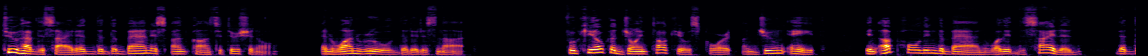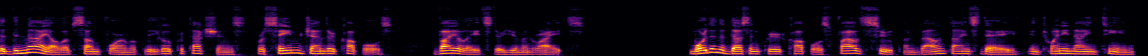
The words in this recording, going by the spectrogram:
Two have decided that the ban is unconstitutional, and one ruled that it is not. Fukuoka joined Tokyo's court on June 8 in upholding the ban while it decided that the denial of some form of legal protections for same gender couples violates their human rights. More than a dozen queer couples filed suit on Valentine's Day in 2019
